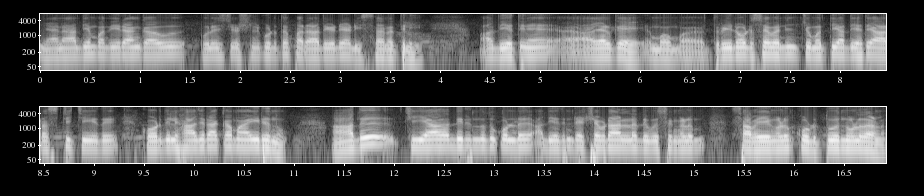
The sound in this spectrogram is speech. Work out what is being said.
ഞാൻ ആദ്യം പതിരാങ്കാവ് പോലീസ് സ്റ്റേഷനിൽ കൊടുത്ത പരാതിയുടെ അടിസ്ഥാനത്തിൽ അദ്ദേഹത്തിന് അയാൾക്ക് ത്രീ നോട്ട് സെവൻ ചുമത്തി അദ്ദേഹത്തെ അറസ്റ്റ് ചെയ്ത് കോടതിയിൽ ഹാജരാക്കാമായിരുന്നു. അത് ചെയ്യാതിരുന്നത് കൊണ്ട് അദ്ദേഹത്തിന് രക്ഷപ്പെടാനുള്ള ദിവസങ്ങളും സമയങ്ങളും കൊടുത്തു എന്നുള്ളതാണ്.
